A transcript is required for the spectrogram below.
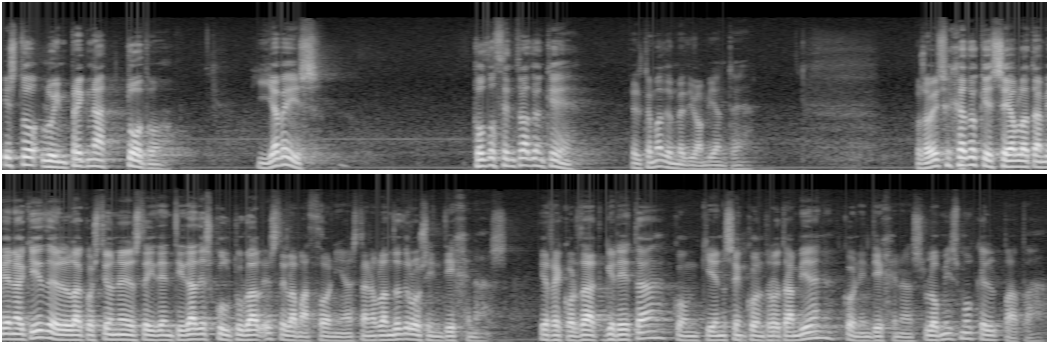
Esto lo impregna todo. Y ya veis, ¿Todo centrado en qué? El tema del medio ambiente. ¿Os habéis fijado que se habla también aquí de las cuestiones de identidades culturales de la Amazonia? Están hablando de los indígenas. Y recordad, Greta, ¿con quién se encontró también? Con indígenas. Lo mismo que el Papa.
